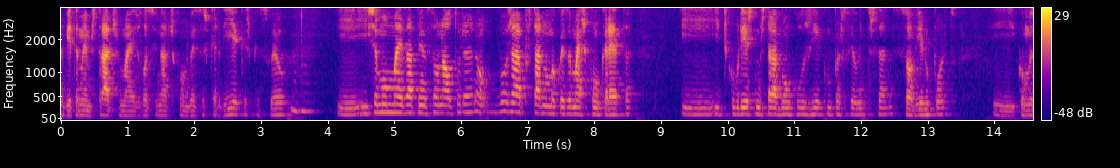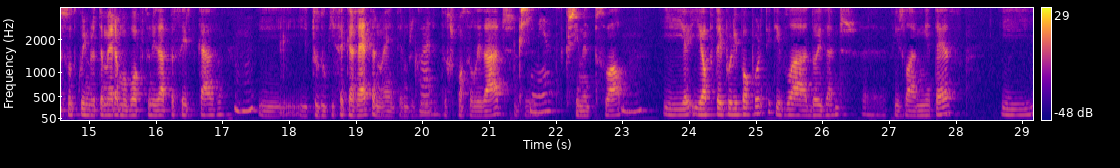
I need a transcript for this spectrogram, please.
havia também mestrados mais relacionados com doenças cardíacas, penso eu, uhum. e, e chamou-me mais a atenção na altura, não, vou já apostar numa coisa mais concreta, e, e, descobri este mestrado de Oncologia que me pareceu interessante, só via no Porto. E como eu sou de Coimbra, também era uma boa oportunidade para sair de casa uhum. e, e, tudo o que isso acarreta, não é? Em termos claro. de, de, responsabilidades, crescimento. De, de crescimento pessoal. Uhum. E, e, optei por ir para o Porto e estive lá dois anos, uh, fiz lá a minha tese e,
